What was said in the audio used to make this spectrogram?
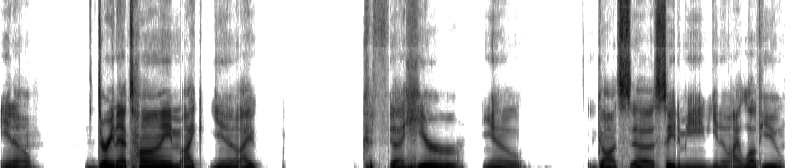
you know during that time I you know I could uh, hear, you know, God uh, say to me, you know, I love you,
